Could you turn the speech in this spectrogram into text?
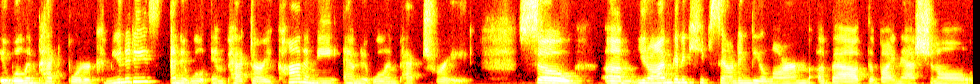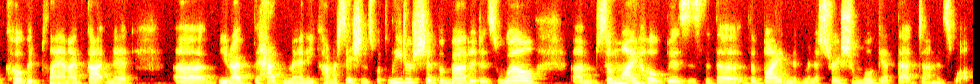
it will impact border communities and it will impact our economy and it will impact trade. So, um, you know, I'm going to keep sounding the alarm about the binational COVID plan. I've gotten it. Uh, you know, I've had many conversations with leadership about it as well. Um, so my hope is is that the the Biden administration will get that done as well.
